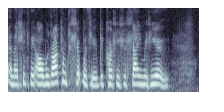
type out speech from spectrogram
and they said to me, oh, we'd like him to sit with you because he's the same as you.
